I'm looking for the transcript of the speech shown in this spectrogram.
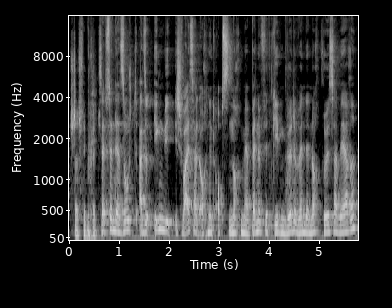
stattfinden könnte. Selbst wenn der so, also irgendwie, ich weiß halt auch nicht, ob es noch mehr Benefit geben würde, wenn der noch größer wäre,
